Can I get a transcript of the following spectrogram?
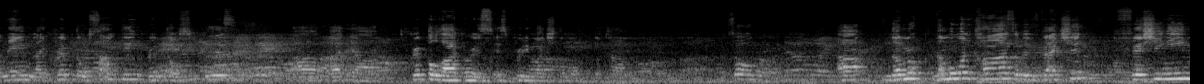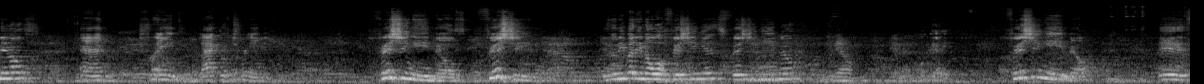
a name like crypto something, crypto this, uh, but uh, CryptoLocker is, is pretty much the, the common one. So, uh, number, number one cause of infection, phishing emails and training, lack of training phishing emails. Phishing. Does anybody know what phishing is? Phishing email? Yeah. Phishing email is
